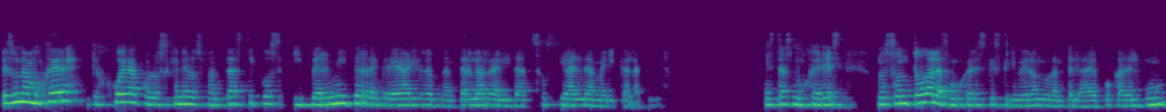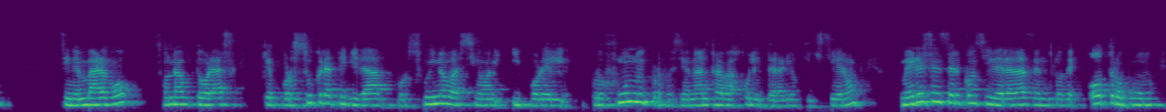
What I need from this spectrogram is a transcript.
es una mujer que juega con los géneros fantásticos y permite recrear y replantear la realidad social de América Latina. Estas mujeres no son todas las mujeres que escribieron durante la época del boom, sin embargo, son autoras que por su creatividad, por su innovación y por el profundo y profesional trabajo literario que hicieron, merecen ser consideradas dentro de otro boom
